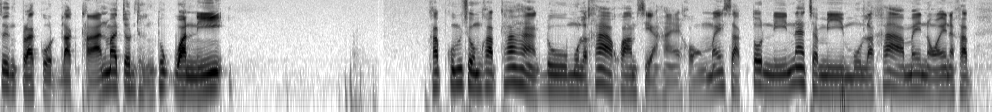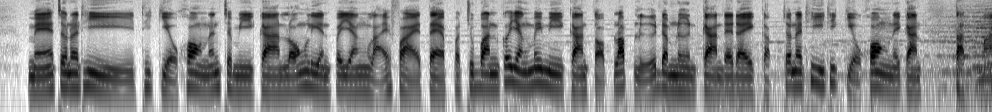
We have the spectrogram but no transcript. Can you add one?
ซึ่งปรากฏหลักฐานมาจนถึงทุกวันนี้ ครับคุณผู้ชมครับถ้าหากดูมูลค่าความเสียหายของไม้สักต้นนี้น่าจะมีมูลค่าไม่น้อยนะครับ แม้เจ้าหน้าที่ที่เกี่ยวข้องนั้นจะมีการร้องเรียนไปยังหลายฝ่าย แต่ปัจจุบันก็ยังไม่มีการตอบรับหรือดำเนินการใด ๆ กับเจ้าหน้าที่ที่เกี่ยวข้องในการตัดไม้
